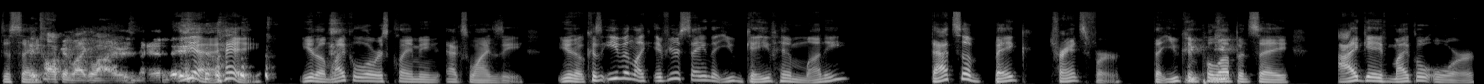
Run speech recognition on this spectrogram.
to say They're talking like liars, man. yeah, hey, you know, Michael Oher is claiming X, Y, and Z. You know, because even like if you're saying that you gave him money, that's a bank transfer that you can pull up and say, I gave Michael Oher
